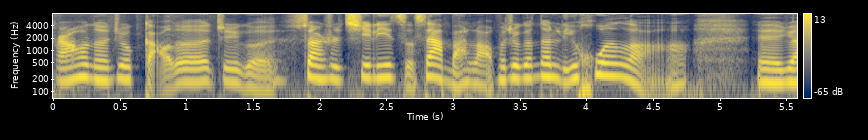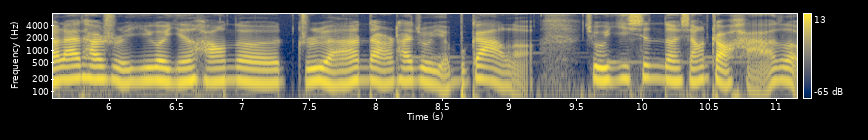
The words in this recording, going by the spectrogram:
然后呢，就搞得这个算是妻离子散吧，老婆就跟他离婚了啊。呃，原来他是一个银行的职员，但是他就也不干了，就一心的想找孩子。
